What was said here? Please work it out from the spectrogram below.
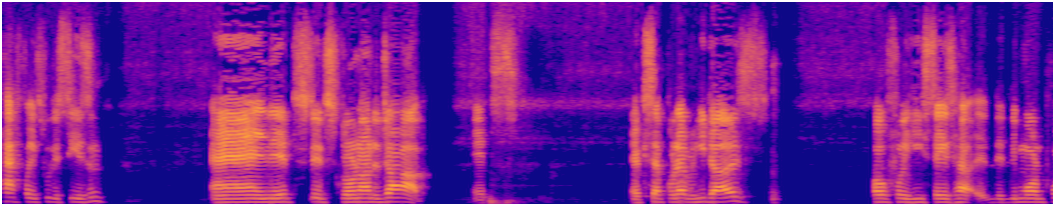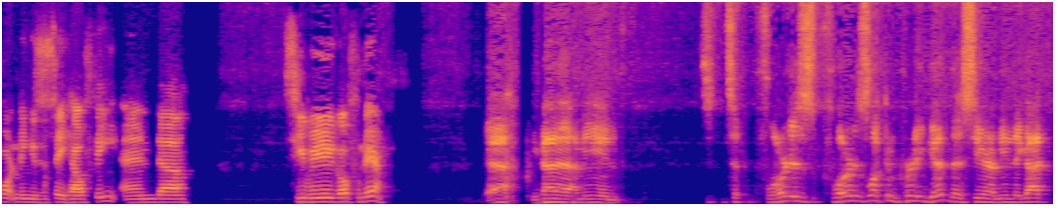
halfway through the season, and it's it's thrown on the job. It's except whatever he does. Hopefully he stays. he- The more important thing is to stay healthy and uh, see where you go from there. Yeah, you gotta. I mean, t- t- Florida's Florida's looking pretty good this year. I mean, they got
